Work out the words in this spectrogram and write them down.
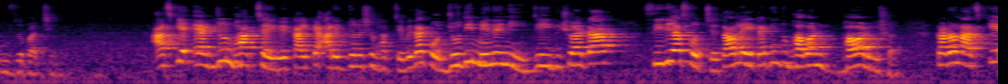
বুঝতে পারছি না। আজকে একজন ভাগ চাইবে, কালকে আরেকজন এসে ভাগ চাইবে। দেখো, যদি মেনে নিই যে এই বিষয়টা সিরিয়াস হচ্ছে, তাহলে এটা কিন্তু ভাবার ভাবার বিষয়। কারণ আজকে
